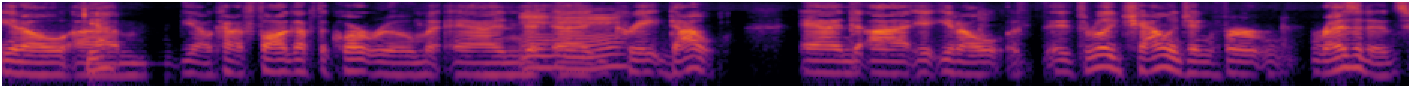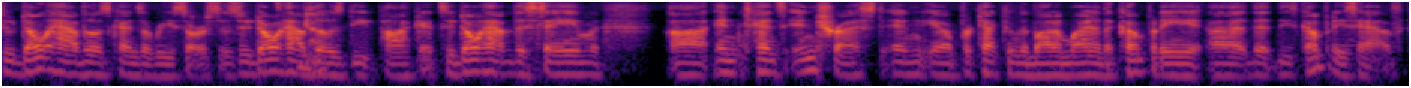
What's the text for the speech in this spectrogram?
you know, um, Yeah. you know, kind of fog up the courtroom and uh, Mhm. create doubt and uh, it, you know it's really challenging for residents who don't have those kinds of resources who don't have Yeah. those deep pockets who don't have the same uh, intense interest in you know protecting the bottom line of the company uh, that these companies have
